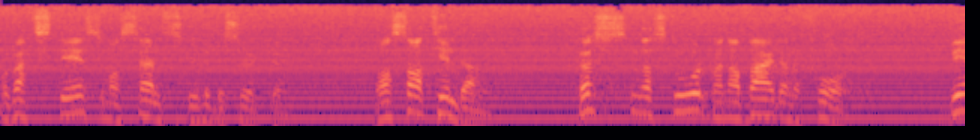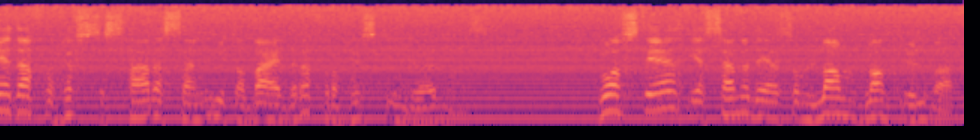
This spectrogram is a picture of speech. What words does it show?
og hvert sted som han selv skulle besøke. Og han sa til dem, høsten er stor, men arbeiderne få. Be derfor høstes Herre sende ut arbeidere for å høste inn grøden. Gå av sted, jeg sender dere som lam blant ulver.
